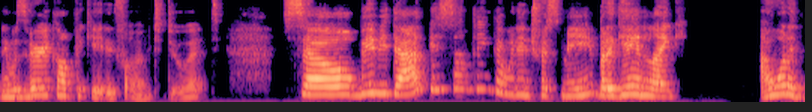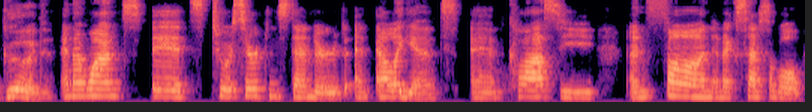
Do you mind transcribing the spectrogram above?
and it was very complicated for them to do it. So maybe that is something that would interest me. But again, like I want it good and I want it to a certain standard and elegant and classy and fun and accessible.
